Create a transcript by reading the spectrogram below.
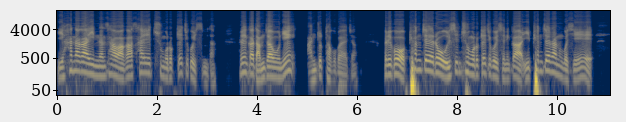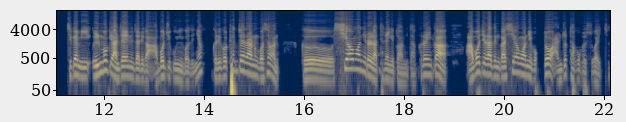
이 하나가 있는 사화가 사해충으로 깨지고 있습니다. 그러니까 남자운이 안 좋다고 봐야죠. 그리고 편제로 을신충으로 깨지고 있으니까 이 편제라는 것이 지금 이 을목이 앉아있는 자리가 아버지 궁이거든요. 그리고 편제라는 것은 그 시어머니를 나타내기도 합니다. 그러니까 아버지라든가 시어머니 복도 안 좋다고 볼 수가 있죠.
